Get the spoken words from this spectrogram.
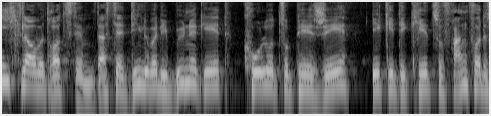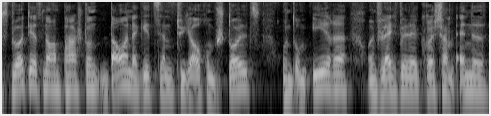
Ich glaube trotzdem, dass der Deal über die Bühne geht. Kolo zu PSG, Ekitike zu Frankfurt. Es wird jetzt noch ein paar Stunden dauern. Da geht es ja natürlich auch um Stolz und um Ehre. Und vielleicht will der Grösch am Ende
